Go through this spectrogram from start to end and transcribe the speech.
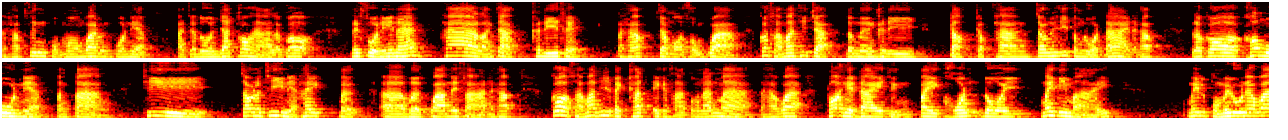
นะครับ ซึ่งผมมองว่าลุงพลเนี่ยอาจจะโดนยัดข้อหา แล้วก็ในส่วนนี้นะ ถ้าหลังจากคดีเสร็จนะครับ จะเหมาะสมกว่า ก็สามารถที่จะดำเนินคดีกลับกับทางเจ้าหน้าที่ตำรวจได้นะครับ แล้วก็ข้อมูลเนี่ยต่างๆที่เจ้าหน้าที่เนี่ยให้เบิกเอ่อเบิกความในศาลนะครับ ก็สามารถที่จะไปคัดเอกสารตรงนั้นมานะครับว่าเพราะเหตุใดถึงไปค้นโดยไม่มีหมาย ไม่ผมไม่รู้นะว่า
